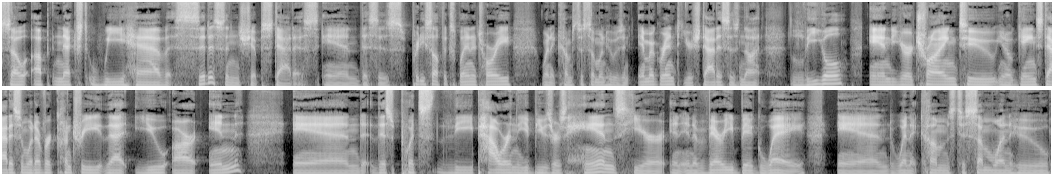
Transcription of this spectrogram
So, up next, we have citizenship status. And this is pretty self explanatory when it comes to someone who is an immigrant. Your status is not legal, and you're trying to you know, gain status in whatever country that you are in. And this puts the power in the abuser's hands here in, in a very big way. And when it comes to someone who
